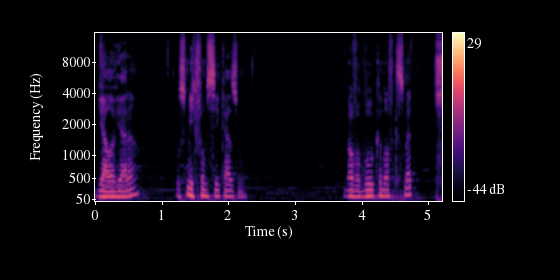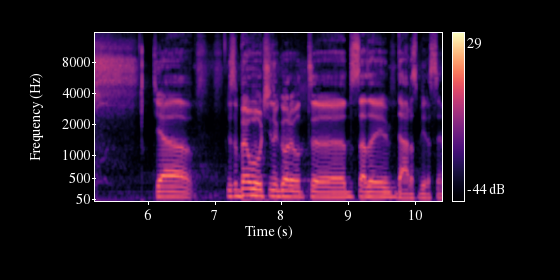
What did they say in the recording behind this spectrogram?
Бяла Вяра, усмихвам се и казвам. Нова булка, нов късмет. Тя забелва очи нагоре от е, досада и... Да, разбира се.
